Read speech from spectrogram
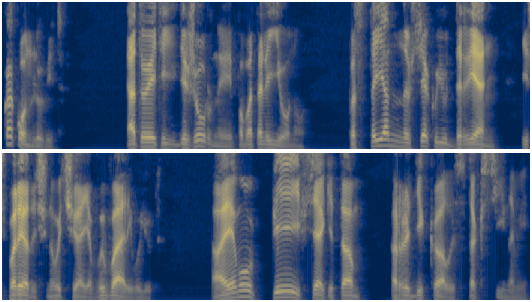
как он любит. А то эти дежурные по батальону постоянно всякую дрянь из порядочного чая вываривают. А ему пей всякие там радикалы с токсинами.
